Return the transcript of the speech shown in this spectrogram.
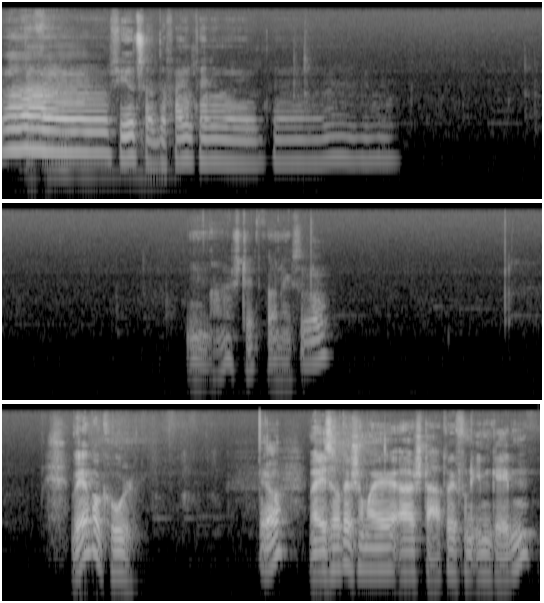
Ah, Future, the final painting. Na, steht gar nichts. Ja. Wäre aber cool. ja, Weil es hat ja schon mal eine Statue von ihm gegeben,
